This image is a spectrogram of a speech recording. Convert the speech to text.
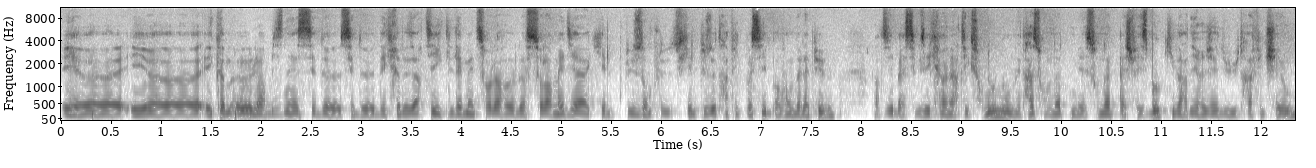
Et, euh, et, comme eux, leur business, c'est de, d'écrire des articles, de les mettre sur leur, sur leur média qui est le plus en plus, le plus de trafic possible pour vendre de la pub. On leur disait, bah, si vous écrivez un article sur nous, nous on mettra sur notre, sur notre page Facebook qui va rediriger du trafic chez vous.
